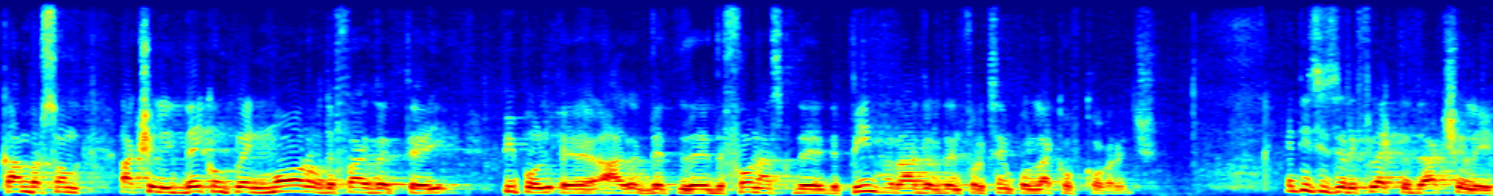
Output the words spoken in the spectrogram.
cumbersome. Actually, they complain more of the fact that uh, people, uh, are, that the, the, phone asks the, the PIN rather than, for example, lack of coverage. And this is reflected actually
